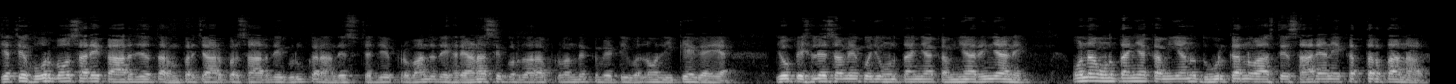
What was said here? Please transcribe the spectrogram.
ਜਿੱਥੇ ਹੋਰ ਬਹੁਤ ਸਾਰੇ ਕਾਰਜ ਧਰਮ ਪ੍ਰਚਾਰ ਪ੍ਰਸਾਰ ਦੇ ਗੁਰੂ ਘਰਾਂ ਦੇ ਸੁਚੱਜੇ ਪ੍ਰਬੰਧ ਦੇ ਹਰਿਆਣਾ ਸਿੱਖ ਗੁਰਦੁਆਰਾ ਪ੍ਰਬੰਧਕ ਕਮੇਟੀ ਵੱਲੋਂ ਲੀਕੇ ਗਏ ਆ, ਜੋ ਪਿਛਲੇ ਸਮੇਂ ਕੁਝ ਹੁਣ ਤਾਈਆਂ ਕਮੀਆਂ ਰਹੀਆਂ ਨੇ। ਉਹਨਾਂ ਉਣਤਾਈਆਂ ਕਮੀਆਂ ਨੂੰ ਦੂਰ ਕਰਨ ਵਾਸਤੇ ਸਾਰਿਆਂ ਨੇ ਇਕੱਤਰਤਾ ਨਾਲ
